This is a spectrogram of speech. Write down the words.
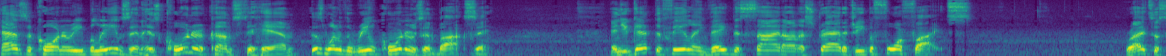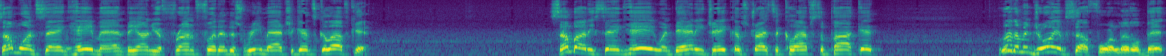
has the corner he believes in. His corner comes to him. This is one of the real corners in boxing. And you get the feeling they decide on a strategy before fights. Right? So someone's saying, hey man, be on your front foot in this rematch against Golovkin. Somebody's saying, hey, when Danny Jacobs tries to collapse the pocket, let him enjoy himself for a little bit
